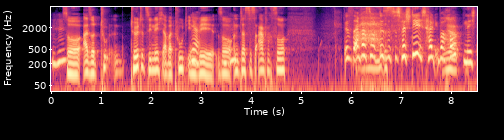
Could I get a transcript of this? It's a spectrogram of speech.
Mhm. So, also tu, tötet sie nicht, aber tut ihnen Ja. weh. So, Mhm. und das ist einfach so. Das ist einfach so, das, das- ist, das verstehe ich halt überhaupt nicht.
